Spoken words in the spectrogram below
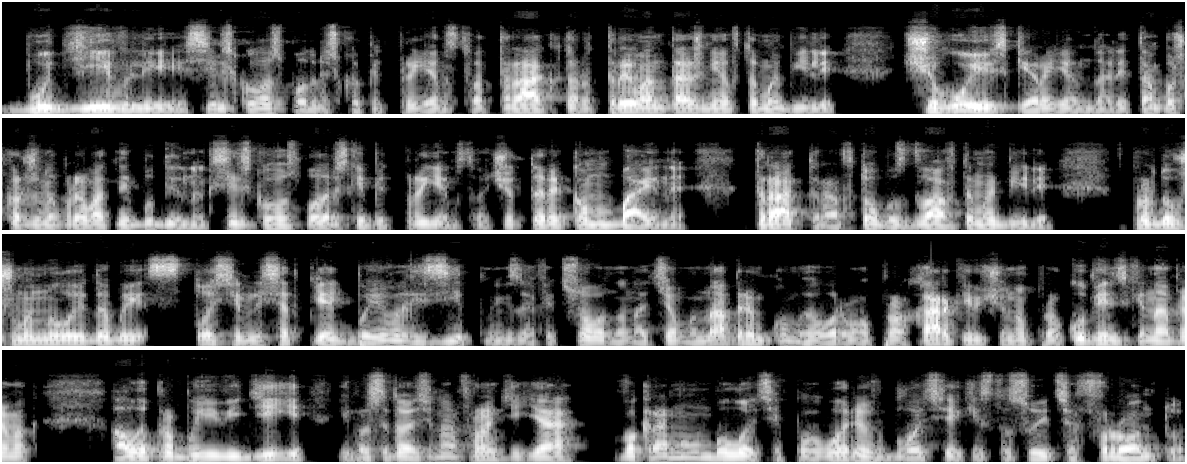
будівлі сільськогосподарського підприємства, трактор, три вантажні автомобілі. Чугуївський район. Далі там пошкоджено приватний будинок, сільськогосподарське підприємство, чотири комбайни, трактор, автобус, два автомобілі. Впродовж минулої доби 175 бойових зіткнень зафіксовано на цьому напрямку. Ми говоримо про Харківщину, про Куп'янський напрямок, але про бойові дії і про ситуацію на фронті я в окремому блоці поговорю в блоці, який стосується фронту.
